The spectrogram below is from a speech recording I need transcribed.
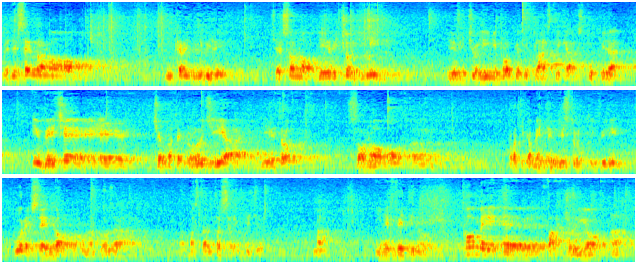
vede, sembrano incredibili, cioè sono dei ricciolini, dei ricciolini proprio di plastica stupida, invece c'è una tecnologia dietro, sono eh, praticamente indistruttibili, pur essendo una cosa abbastanza semplice, ma in effetti no. Come eh, faccio io a...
